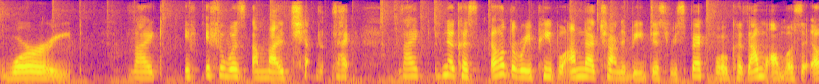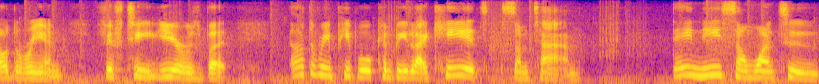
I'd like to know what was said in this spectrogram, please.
worried. Like if, if it was my child, like like you know because elderly people i'm not trying to be disrespectful because i'm almost an elderly in 15 years but elderly people can be like kids sometimes they need someone to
